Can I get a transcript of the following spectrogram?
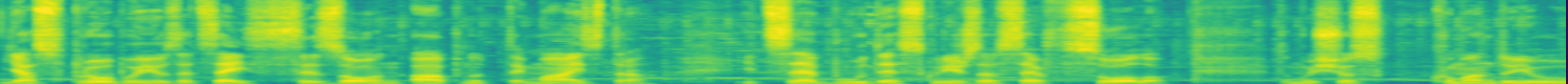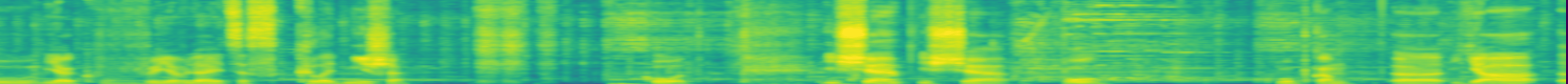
я спробую за цей сезон апнути майстра. І це буде, скоріш за все, в соло. Тому що з командою, як виявляється, складніше. От. І ще, і ще по кубкам. Е, я е,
